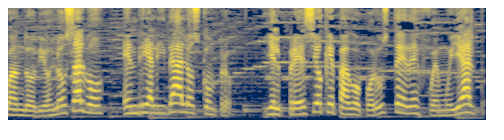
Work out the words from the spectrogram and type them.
cuando Dios los salvó, en realidad los compró, y el precio que pagó por ustedes fue muy alto.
